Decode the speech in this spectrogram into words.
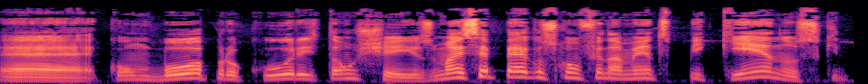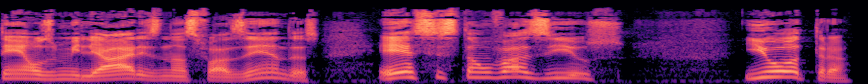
é, com boa procura e estão cheios. Mas você pega os confinamentos pequenos, que tem aos milhares nas fazendas, esses estão vazios. E outra,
